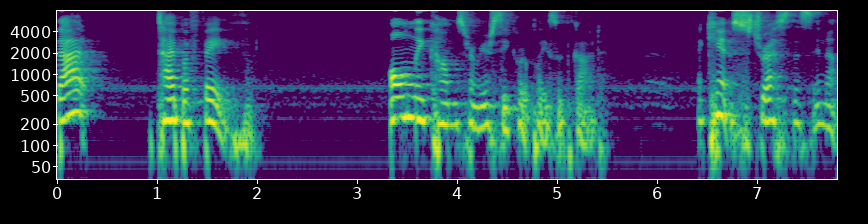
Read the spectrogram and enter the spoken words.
That type of faith only comes from your secret place with God. I can't stress this enough.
